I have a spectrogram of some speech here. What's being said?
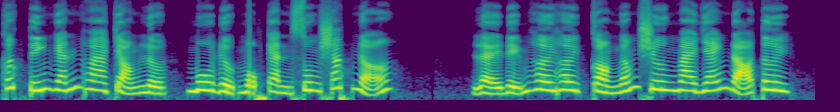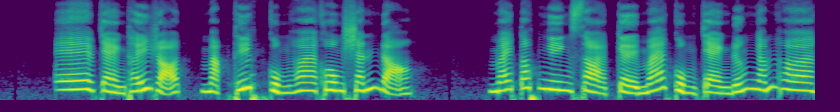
cất tiếng gánh hoa chọn lựa, mua được một cành xuân sắc nở. Lệ điểm hơi hơi còn ngấm sương mai dáng đỏ tươi. Ê chàng thấy rõ, mặt thiếp cùng hoa khôn sánh đỏ. Mái tóc nghiêng xòa kề má cùng chàng đứng ngắm hoa.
